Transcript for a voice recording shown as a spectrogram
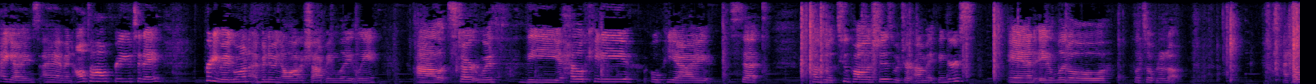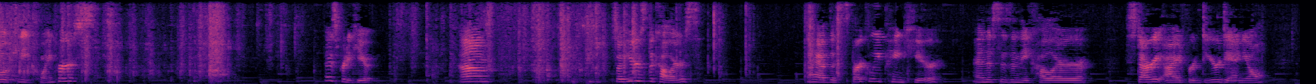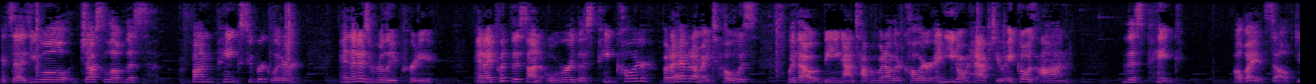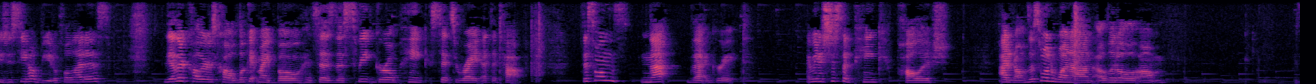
Hi guys, I have an Ulta haul for you today. Pretty big one. I've been doing a lot of shopping lately. Uh, let's start with the Hello Kitty OPI set. Comes with two polishes, which are on my fingers, and a little, let's open it up, a Hello Kitty coin purse. That's pretty cute. Um, so here's the colors. I have the sparkly pink here, and this is in the color Starry Eyed for Dear Daniel. It says, you will just love this fun pink super glitter, and that is really pretty. And I put this on over this pink color, but I have it on my toes without being on top of another color, and you don't have to. It goes on this pink all by itself. Did you see how beautiful that is? The other color is called Look at My Bow. It says the sweet girl pink sits right at the top. This one's not that great. I mean, it's just a pink polish. I don't know. This one went on a little, um,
